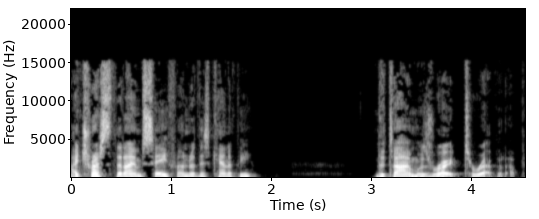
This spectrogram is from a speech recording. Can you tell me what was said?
I trust that I am safe under this canopy? The time was right to wrap it up.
